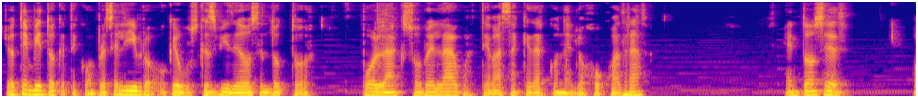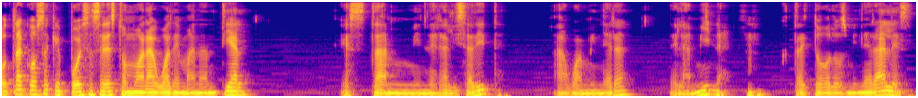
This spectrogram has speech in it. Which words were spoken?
Yo te invito a que te compres el libro o que busques videos del doctor Pollack sobre el agua. Te vas a quedar con el ojo cuadrado. Entonces, otra cosa que puedes hacer es tomar agua de manantial. Está mineralizadita. Agua mineral de la mina. Trae todos los minerales.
